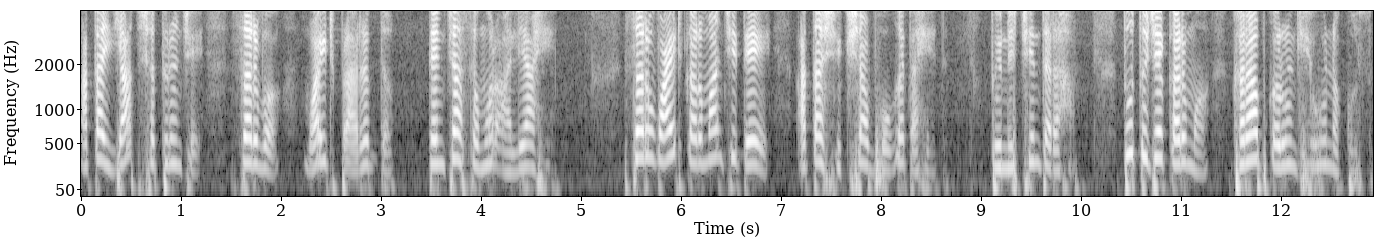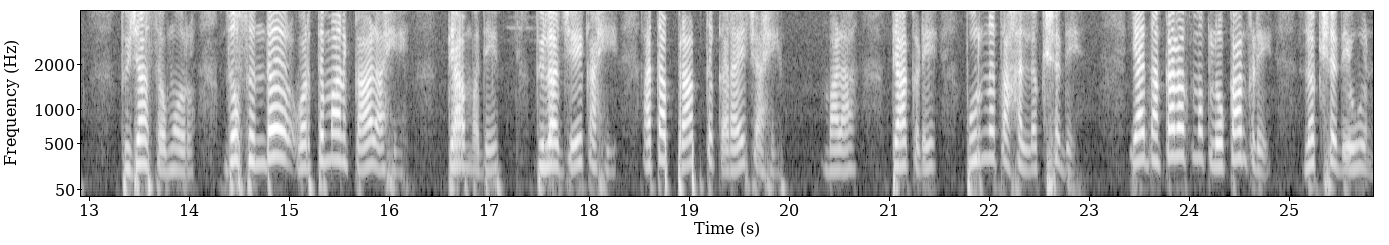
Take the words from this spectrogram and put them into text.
आता याच शत्रूंचे सर्व वाईट प्रारब्ध त्यांच्यासमोर आले आहे. सर्व वाईट कर्मांची ते आता शिक्षा भोगत आहेत. तू निश्चिंत राहा. तू तुझे कर्म खराब करून घेऊ नकोस. तुझ्यासमोर जो सुंदर वर्तमान काळ आहे त्यामध्ये तुला जे काही आता प्राप्त करायचे आहे बाळा त्याकडे पूर्णत लक्ष दे. या नकारात्मक लोकांकडे लक्ष देऊन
